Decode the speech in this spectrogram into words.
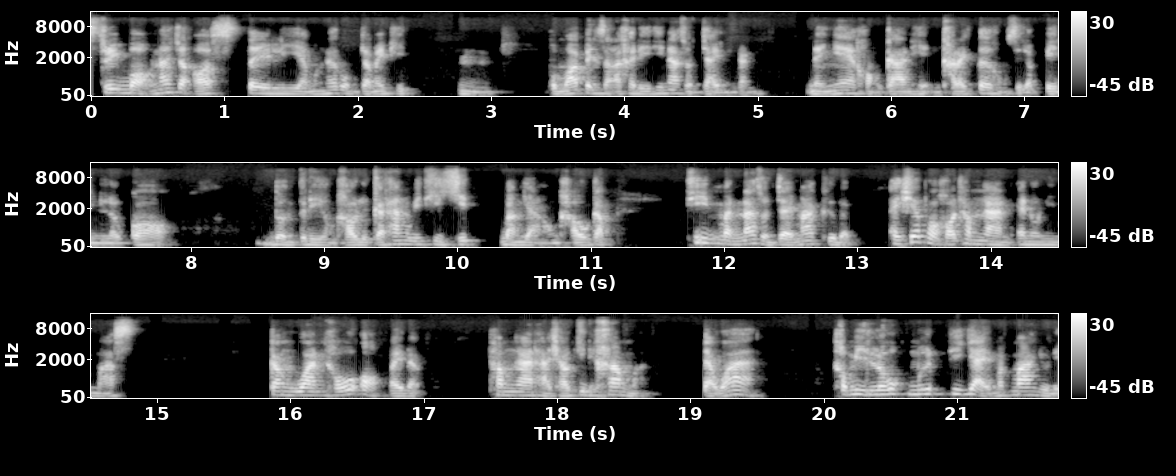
Stream บอกน่าจะออสเตรเลียมั้งถ้าผมจำไม่ผิด อืม ผมว่าเป็นสารคดีที่น่าสนใจเหมือนกัน ในแง่ของการเห็นคาแรคเตอร์ของศิลปิน แล้วก็ดนตรีของเขาหรือกระทั่งวิธีคิดบางอย่างของเขากับ ที่มันน่าสนใจมากคือแบบไอเชี่ยพอเขาทำงาน anonymous กลางวันเขาออกไปแบบทำงานหาเช้ากินค่ำอะ แต่ว่าเขามีโลกมืดที่ใหญ่มากๆอยู่ใน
